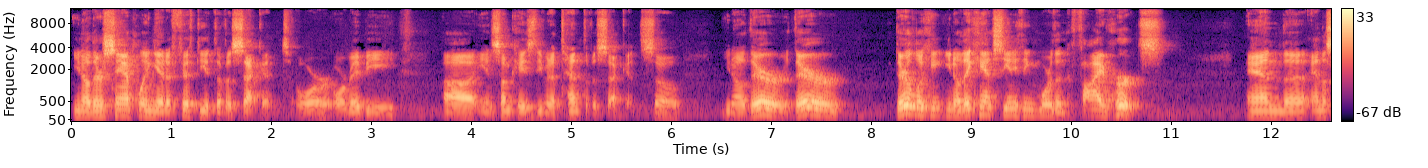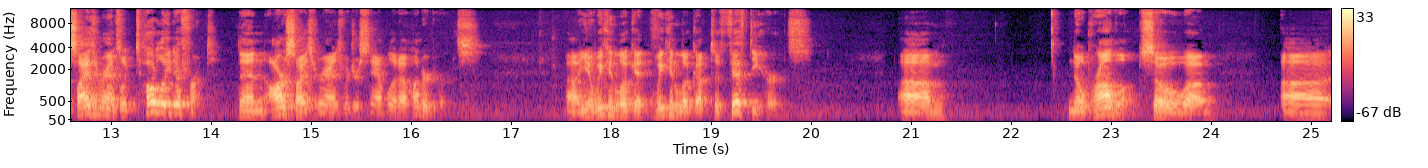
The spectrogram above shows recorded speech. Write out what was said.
you know they're sampling at a fiftieth of a second, or or maybe uh, in some cases even a tenth of a second. So you know they're they're they're looking, you know, they can't see anything more than five hertz, and the and the seismograms look totally different than our seismograms, which are sampled at 100 hertz. Uh, you know, we can look at we can look up to 50 hertz. Um, no problem. So, um, uh,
